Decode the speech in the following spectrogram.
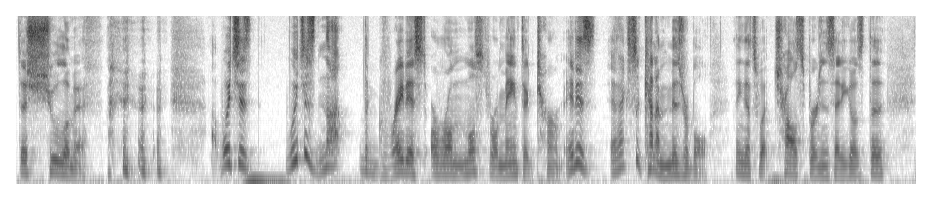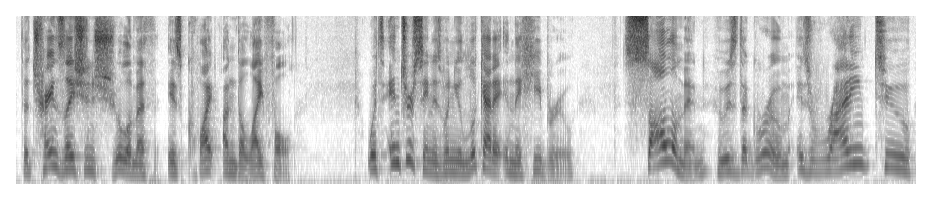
the Shulamith, which is which is not the greatest or rom- most romantic term. It is it's actually kind of miserable. I think that's what Charles Spurgeon said. He goes, the the translation Shulamith is quite undelightful. What's interesting is when you look at it in the Hebrew, Solomon, who is the groom, is writing to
